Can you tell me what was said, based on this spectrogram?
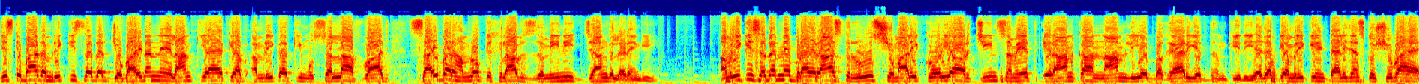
جس کے بعد امریکی صدر جو بائیڈن نے اعلان کیا ہے کہ اب امریکہ کی مسلح افواج سائبر حملوں کے خلاف زمینی جنگ لڑیں گی۔ امریکی صدر نے براہ راست روس، شمالی کوریا اور چین سمیت ایران کا نام لیے بغیر یہ دھمکی دی ہے۔ جبکہ امریکی انٹیلیجنس کو شبہ ہے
